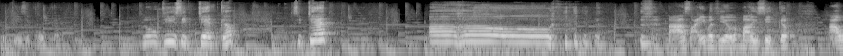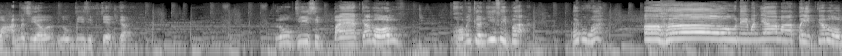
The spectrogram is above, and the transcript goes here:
ลูกที่ 16 ครับ ลูกที่ 17 ครับ 17 โอ้โหตาใสมาเชียวครับบาลิสิตครับตาหวานมาเชียวลูกที่ 17 ครับ ลูกที่ 18 ครับผม ขอไม่เกิน 20อะได้ปะวะโอ้โหเนมันย่ามาติดครับผม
